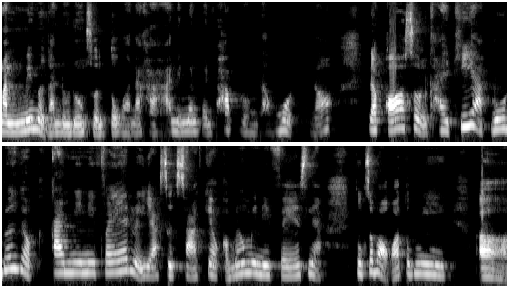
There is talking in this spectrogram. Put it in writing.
มันไม่เหมือนกันดูดวงส่วนตัวนะคะ อันนี้มันเป็นภาพรวมทั้งหมดเนาะแล้วก็ส่วนใครที่อยากรู้เรื่องเกี่ยวกับการมินิเฟสหรืออยากศึกษาเกี่ยวกับเรื่องมินิเฟสเนี่ยตุ๊กจะบอกว่าตุ๊กมีเอ่อ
